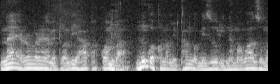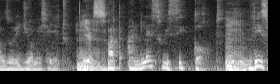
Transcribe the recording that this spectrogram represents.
naye reverend ametuambia hapa kwamba mm. mungu ako na mipango mizuri na mawazo mazuri juu ya maisha yetu Yes. but unless we seek god mm -hmm. these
